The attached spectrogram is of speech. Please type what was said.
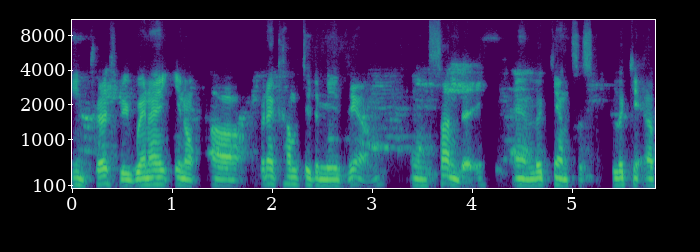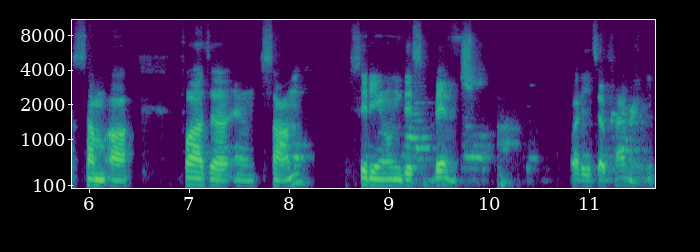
impressive when I, you know, uh, when I come to the museum on Sunday and looking at looking at some uh, father and son sitting on this bench. What is a family?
